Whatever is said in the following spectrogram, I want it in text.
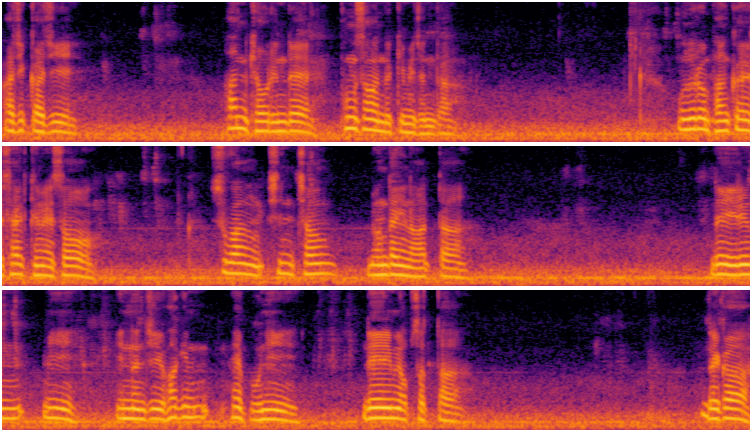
아직까지 한 겨울인데 풍성한 느낌이 든다. 오늘은 방클 사육팀에서 수강 신청 명단이 나왔다. 내 이름이 있는지 확인해 보니 내 이름이 없었다. 내가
